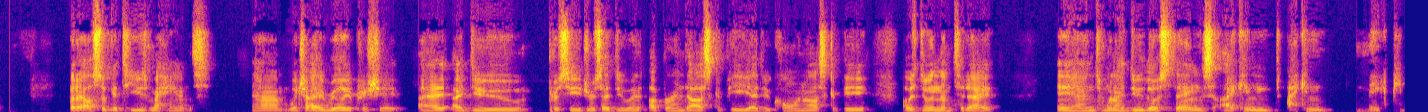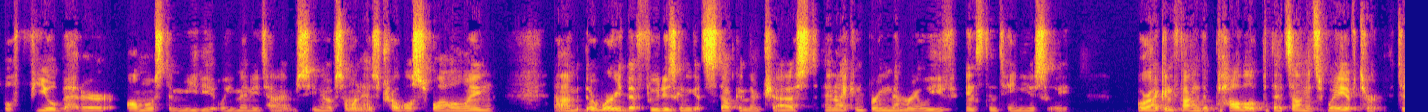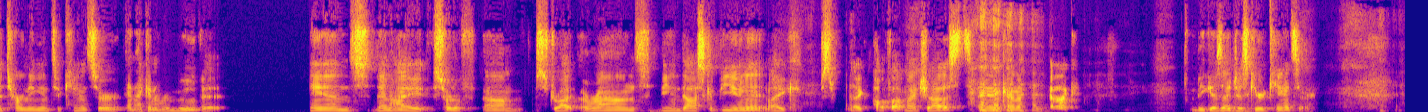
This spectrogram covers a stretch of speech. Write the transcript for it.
But i also get to use my hands um, which i really appreciate. I, I do procedures i do an upper endoscopy i do colonoscopy. I was doing them today. And when i do those things i can i can make people feel better almost immediately many times. You know, if someone has trouble swallowing, um, they're worried that food is going to get stuck in their chest, and I can bring them relief instantaneously. Or I can find a polyp that's on its way of tur- to turning into cancer, and I can remove it. And then I sort of um, strut around the endoscopy unit, like like puff out my chest and kind of back, because I just cured cancer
